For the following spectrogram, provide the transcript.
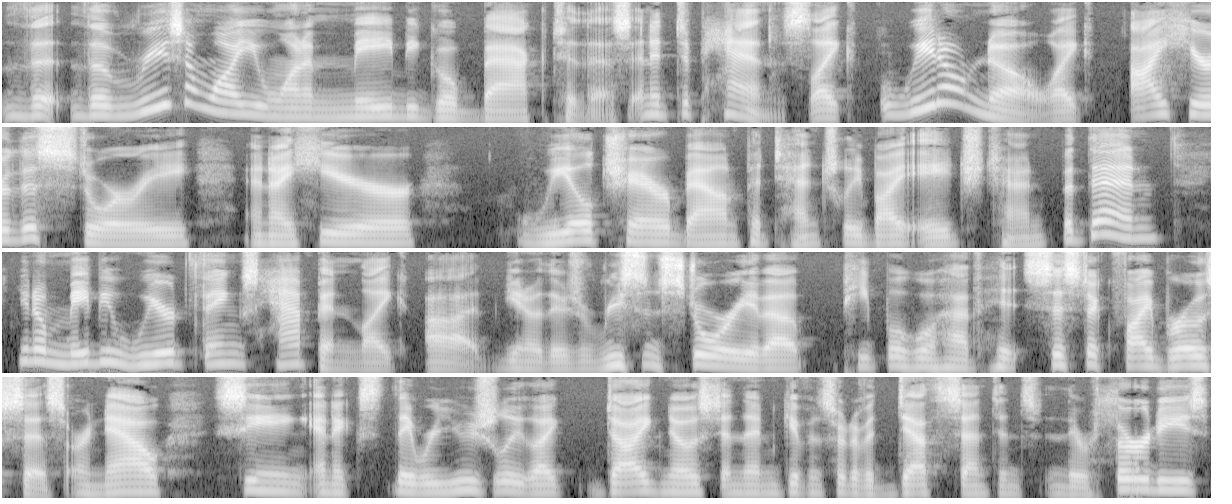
the the reason why you want to maybe go back to this, and it depends. Like we don't know. Like I hear this story, and I hear wheelchair bound potentially by age ten, but then you know, maybe weird things happen. Like, uh, you know, there's a recent story about people who have cystic fibrosis are now seeing an ex- they were usually like diagnosed and then given sort of a death sentence in their 30s.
